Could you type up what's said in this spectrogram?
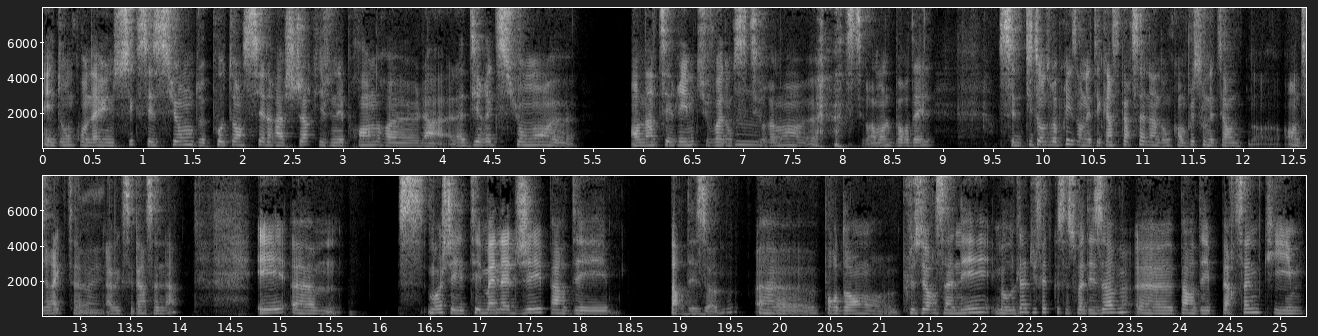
et donc, on a eu une succession de potentiels racheteurs qui venaient prendre euh, la, direction euh, en intérim, tu vois. Donc, c'était mm. vraiment, c'est vraiment le bordel. C'est une petite entreprise, on était 15 personnes, hein, donc en plus, on était en, direct avec ces personnes-là. Et moi, j'ai été managée par des, par des hommes pendant plusieurs années, mais au-delà du fait que ce soit des hommes, par des personnes qui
